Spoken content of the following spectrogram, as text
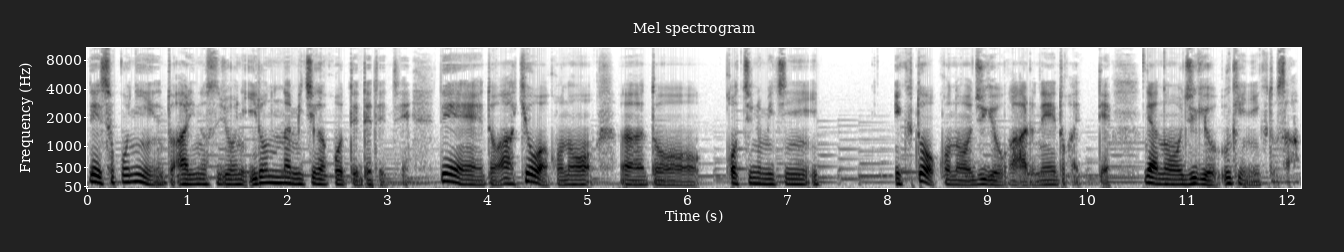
で、そこに、えっと、アリの巣状にいろんな道がこうやって出てて、で、えっと、あ、今日はこの、うんと、こっちの道に行って、行くと、この授業があるね、とか言って、で、あの、授業を受けに行くとさ、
